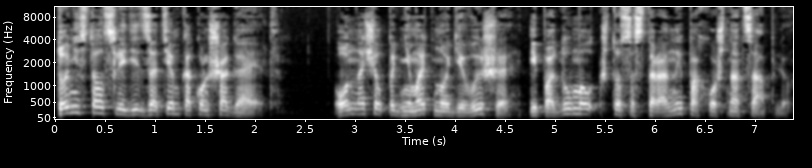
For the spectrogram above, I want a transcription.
Тони стал следить за тем, как он шагает. Он начал поднимать ноги выше и подумал, что со стороны похож на цаплю.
